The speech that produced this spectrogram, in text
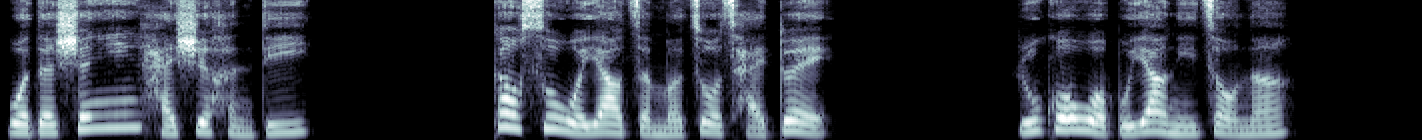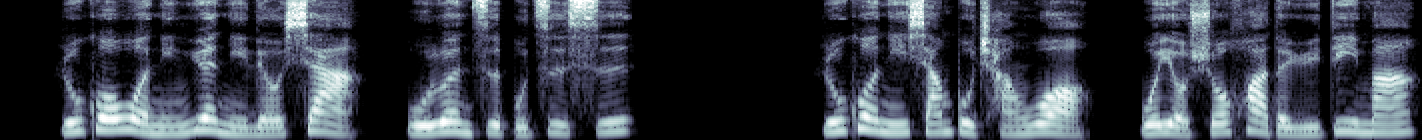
我的声音还是很低。告诉我要怎么做才对。如果我不要你走呢？如果我宁愿你留下，无论自不自私。如果你想补偿我，我有说话的余地吗？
